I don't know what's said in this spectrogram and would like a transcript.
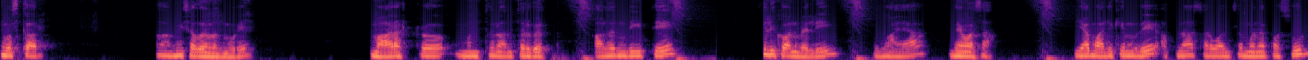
नमस्कार. मी सदानंद मोरे. महाराष्ट्र मंथन अंतर्गत आळंदी ते सिलिकॉन व्हॅली वाया नेवासा या मालिकेमध्ये आपणा सर्वांचं मनापासून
